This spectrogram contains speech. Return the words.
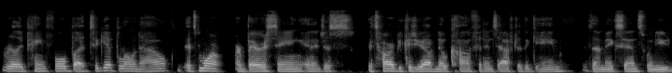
really painful. But to get blown out, it's more embarrassing, and it just it's hard because you have no confidence after the game if that makes sense when you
